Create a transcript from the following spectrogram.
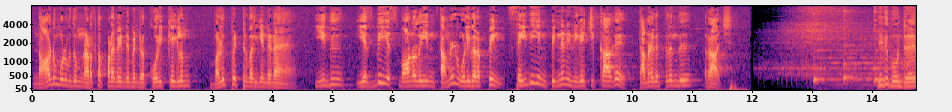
நாடு முழுவதும் நடத்தப்பட வேண்டும் என்ற கோரிக்கைகளும் வலுப்பெற்று வருகின்றன. இது எஸ்பிஎஸ் வானொலியின் தமிழ் ஒலிபரப்பின் செய்தியின் பின்னணி நிகழ்ச்சிக்காக தமிழகத்திலிருந்து ராஜ். இது போன்ற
